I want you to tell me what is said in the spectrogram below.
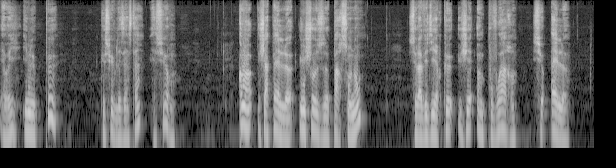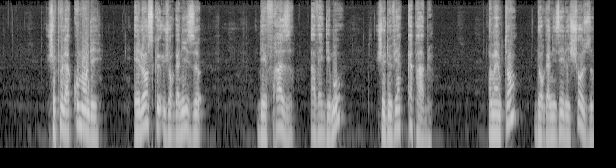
Et oui, il ne peut que suivre les instincts, bien sûr. Quand j'appelle une chose par son nom, cela veut dire que j'ai un pouvoir sur elle. Je peux la commander. Et lorsque j'organise des phrases avec des mots, je deviens capable, en même temps, d'organiser les choses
